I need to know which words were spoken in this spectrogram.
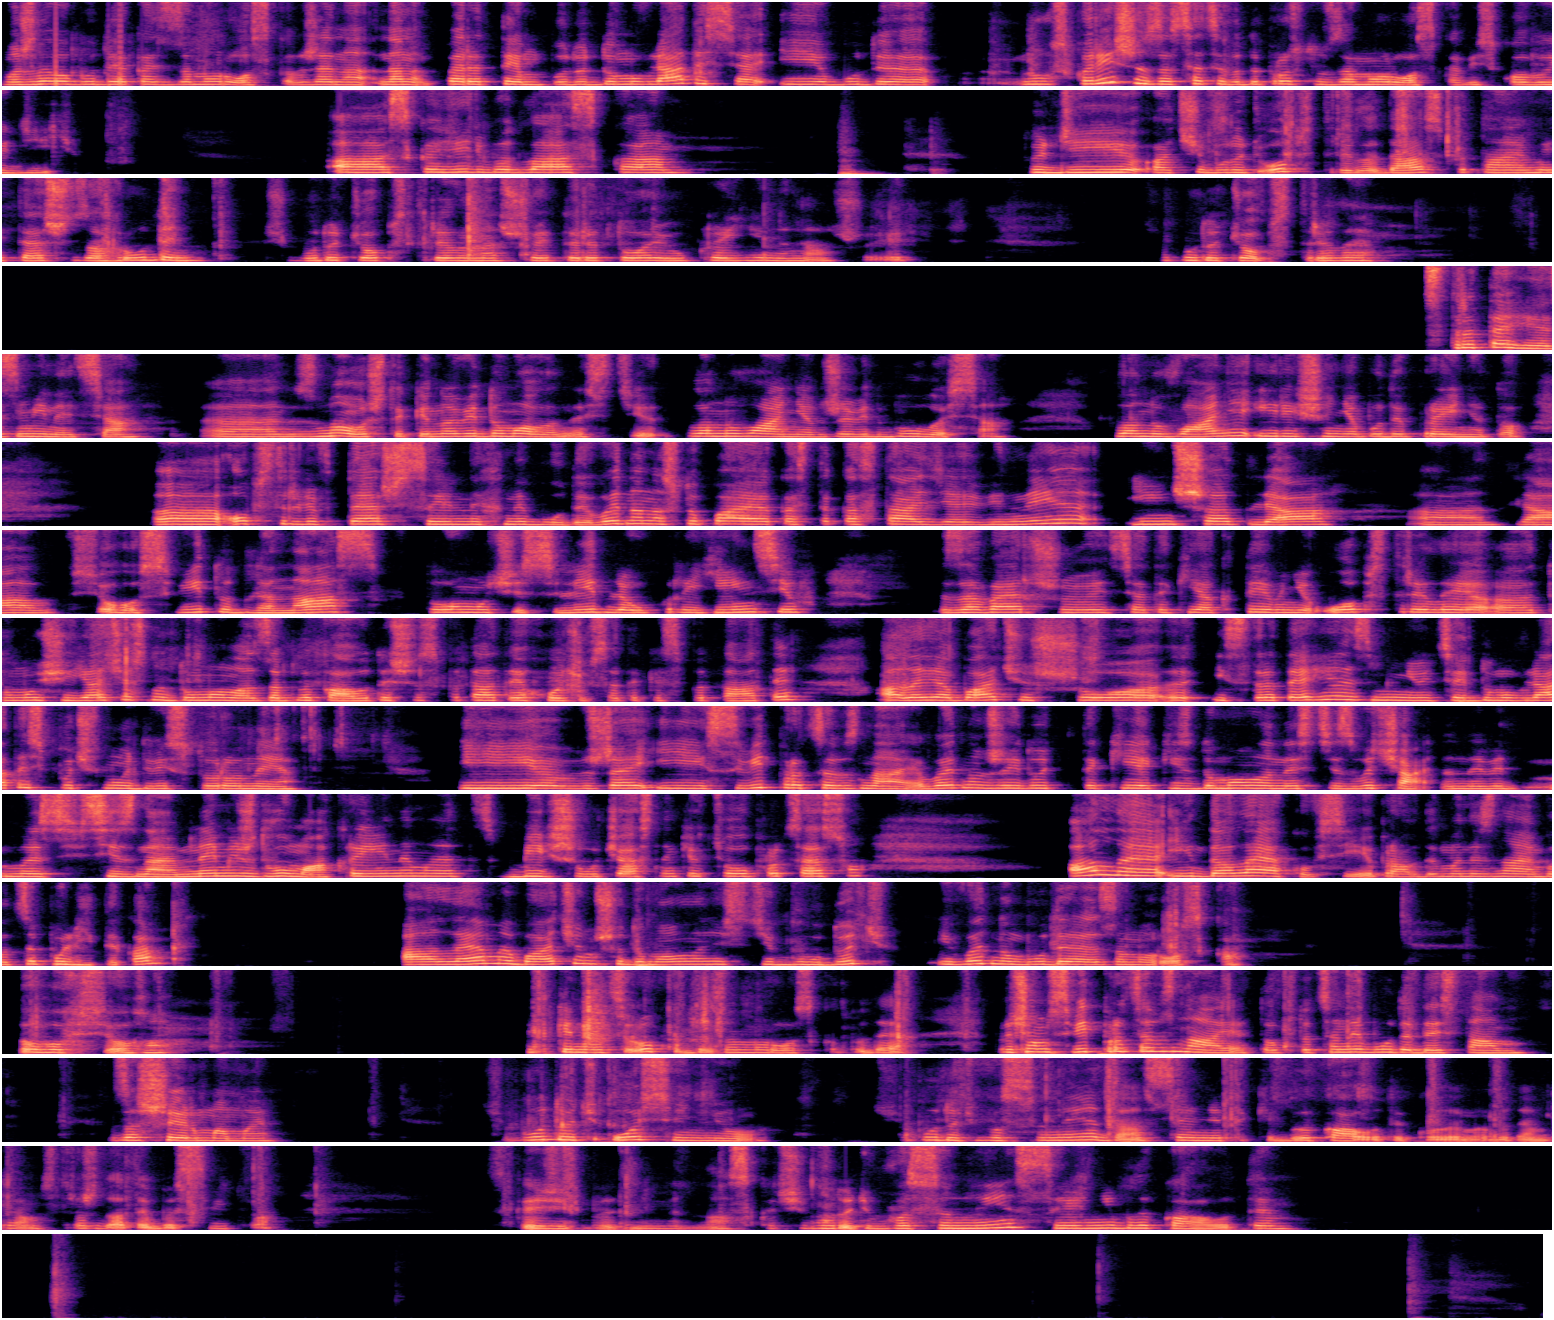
Можливо, буде якась заморозка. Вже на, на перед тим будуть домовлятися, і буде ну, скоріше за все, це буде просто заморозка військових дій. А скажіть, будь ласка, тоді, а чи будуть обстріли? Да? Спитаємо і теж за грудень, чи будуть обстріли нашої території України нашої? Будуть обстріли? Стратегія зміниться. Е, Знову ж таки, нові домовленості. Планування вже відбулося. Планування і рішення буде прийнято. Е, Обстрілів теж сильних не буде. Видно, наступає якась така стадія війни, інша для, е, для всього світу, для нас, в тому числі для українців. Завершуються такі активні обстріли, е, тому що я чесно думала за блекаути ще спитати. Я хочу все-таки спитати. Але я бачу, що е, і стратегія змінюється, і домовлятись почнуть дві сторони. І вже і світ про це знає. Видно, вже йдуть такі якісь домовленості, звичайно, не від ми всі знаємо, не між двома країнами, більше учасників цього процесу. Але і далеко всієї правди ми не знаємо, бо це політика. Але ми бачимо, що домовленості будуть, і видно, буде заморозка того всього під кінець року буде заморозка буде. Причому світ про це знає, тобто це не буде десь там за ширмами. Чи будуть осінню, чи будуть восени, да, сильні такі блекаути, коли ми будемо прям страждати без світла. Скажіть, будь ласка, чи будуть восени сильні блекаути?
